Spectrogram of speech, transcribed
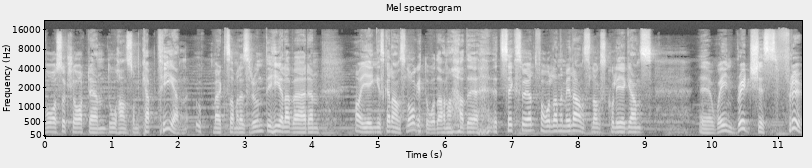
var såklart den då han som kapten uppmärksammades runt i hela världen ja, i engelska landslaget då, där han hade ett sexuellt förhållande med landslagskollegans Eh, Wayne Bridges fru.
